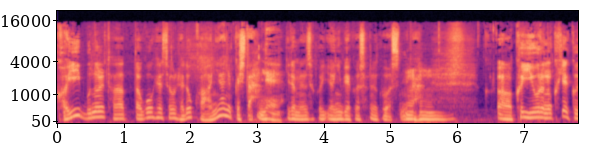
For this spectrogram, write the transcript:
거의 문을 닫았다고 해석을 해도 과언이 아닐 것이다. 네. 이러면서 그 영입의 그 선을 그었습니다. 음. 어, 그 이후로는 크게 그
